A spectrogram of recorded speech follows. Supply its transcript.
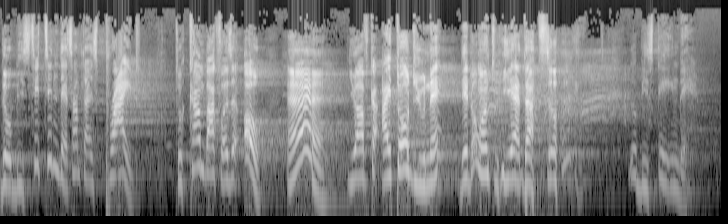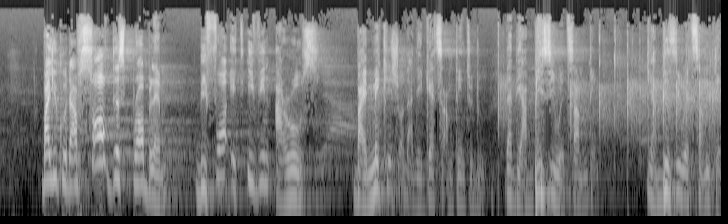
They'll be sitting there, sometimes pride, to come back for it. Say, oh, eh, you have, I told you, ne? They don't want to hear that. So they'll be staying there. But you could have solved this problem before it even arose by making sure that they get something to do, that they are busy with something. They are busy with something.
